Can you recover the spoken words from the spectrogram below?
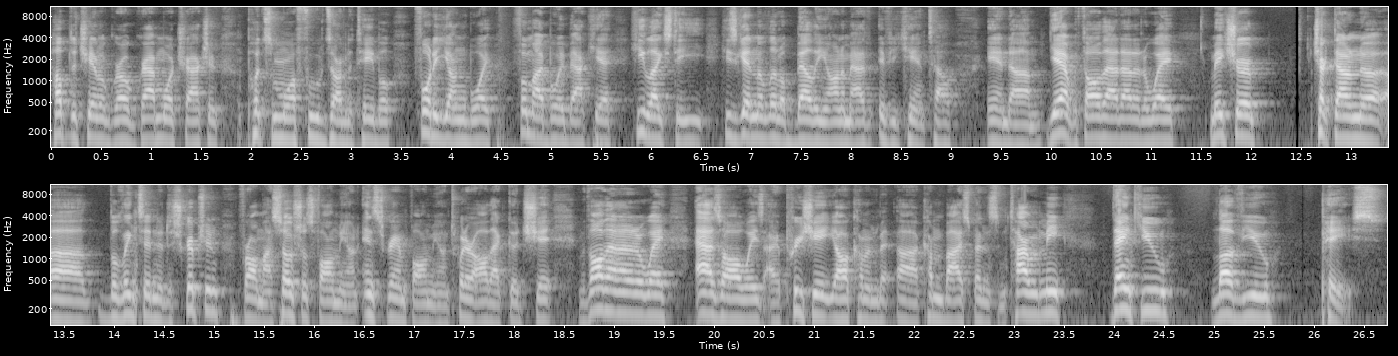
Help the channel grow, grab more traction, put some more foods on the table for the young boy, for my boy back here. He likes to eat. He's getting a little belly on him, if you can't tell. And um, yeah, with all that out of the way, make sure check down the, uh, the links in the description for all my socials. Follow me on Instagram, follow me on Twitter, all that good shit. With all that out of the way, as always, I appreciate y'all coming uh, coming by, spending some time with me. Thank you. Love you. Peace.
